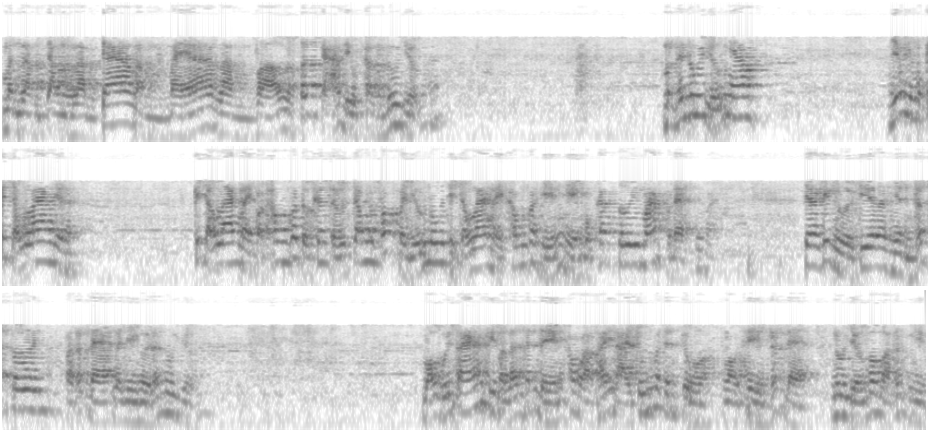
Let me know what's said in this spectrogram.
Mình làm chồng, làm cha, làm mẹ, làm vợ tất cả đều cần nuôi dưỡng hết. Mình phải nuôi dưỡng nhau. Giống như một cái chậu lan vậy nè. Cái chậu lan này mà không có được cái sự chăm sóc và dưỡng nuôi thì chậu lan này không có hiển hiện một cách tươi mát và đẹp như vậy cho nên cái người kia nhìn rất tươi và rất đẹp là vì người đó nuôi dưỡng. Mỗi buổi sáng khi mà lên thánh điện không là thấy đại chúng ở trên chùa ngồi thiền rất đẹp, nuôi dưỡng không là rất nhiều.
